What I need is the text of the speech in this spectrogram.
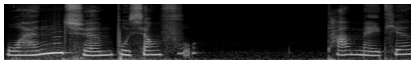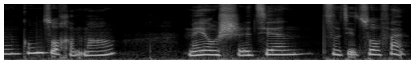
完全不相符。他每天工作很忙，没有时间自己做饭，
